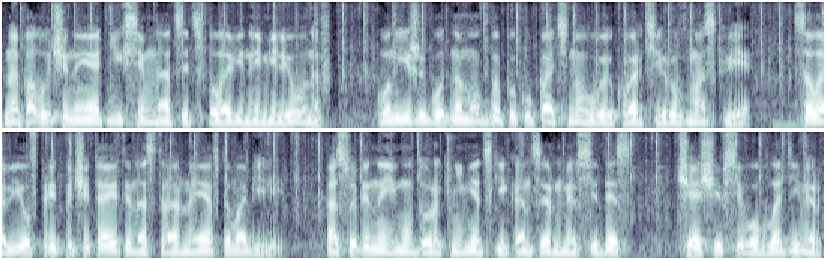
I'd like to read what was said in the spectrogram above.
На полученные от них 17,5 миллионов он ежегодно мог бы покупать новую квартиру в Москве. Соловьев предпочитает иностранные автомобили. Особенно ему дорог немецкий концерн «Мерседес». Чаще всего Владимир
